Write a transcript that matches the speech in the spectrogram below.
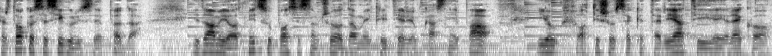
Kaže, toliko se sigurni ste, pa da. I dao mi otmicu, posle sam čuo da mu je kriterijum kasnije pao i otišao u sekretarijat i rekao,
